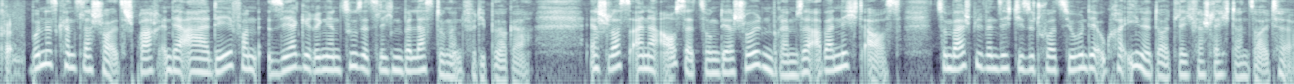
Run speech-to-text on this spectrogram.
können. Bundeskanzler Scholz sprach in der ARD von sehr geringen zusätzlichen Belastungen für die Bürger. Er schloss eine Aussetzung der Schuldenbremse aber nicht aus, zum Beispiel wenn sich die Situation der Ukraine deutlich verschlechtern sollte.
